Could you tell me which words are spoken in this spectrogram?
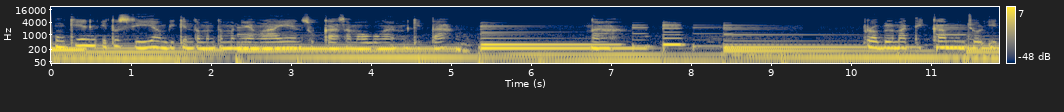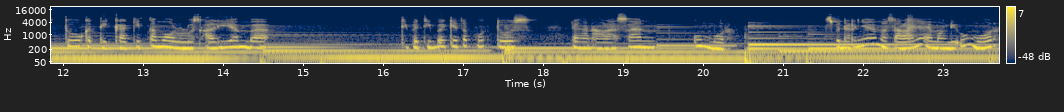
Mungkin itu sih yang bikin teman-teman yang lain suka sama hubungan kita. Problematika muncul itu ketika kita mau lulus alia, Mbak. Tiba-tiba kita putus dengan alasan umur. Sebenarnya masalahnya emang di umur.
